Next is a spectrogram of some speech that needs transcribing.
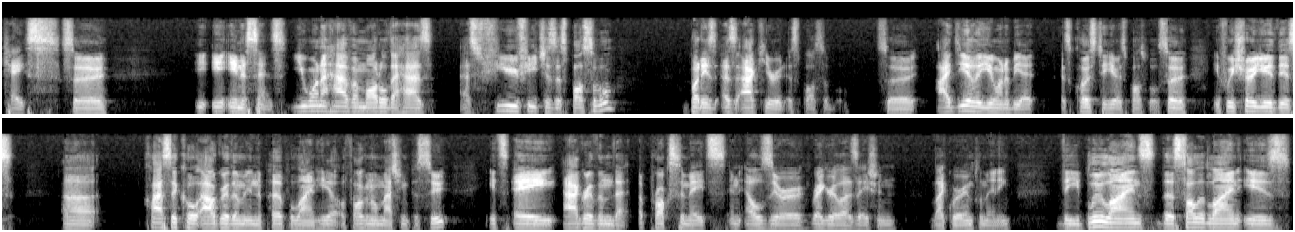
case. So, in a sense, you want to have a model that has as few features as possible, but is as accurate as possible. So ideally, you want to be as close to here as possible. So if we show you this uh, classical algorithm in the purple line here, orthogonal matching pursuit, it's a algorithm that approximates an L0 regularization like we're implementing. The blue lines, the solid line is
